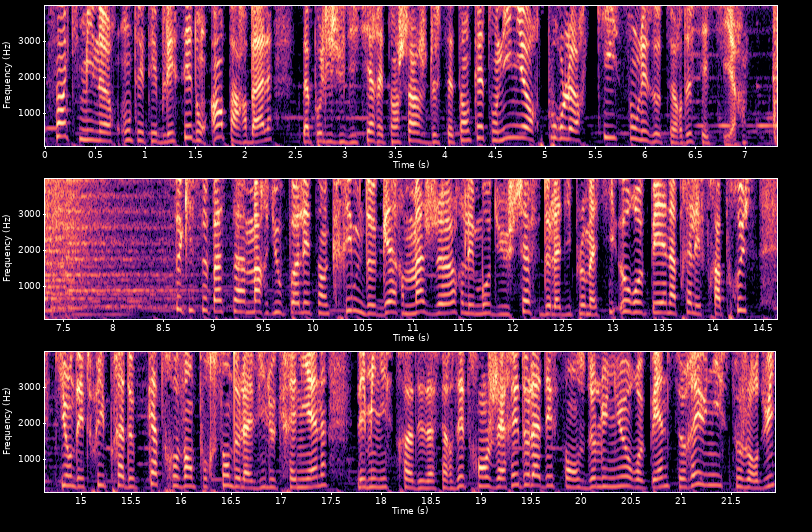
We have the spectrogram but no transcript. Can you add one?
Cinq mineurs ont été blessés, dont un par balle. La police judiciaire est en charge de cette enquête. On ignore pour l'heure qui sont les auteurs de ces tirs. Ce qui se passe à Mariupol est un crime de guerre majeur. Les mots du chef de la diplomatie européenne après les frappes russes qui ont détruit près de 80% de la ville ukrainienne. Les ministres des Affaires étrangères et de la Défense de l'Union européenne se réunissent aujourd'hui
